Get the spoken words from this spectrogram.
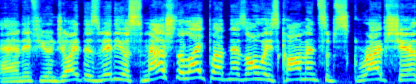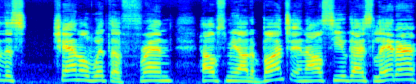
And if you enjoyed this video, smash the like button. As always, comment, subscribe, share this channel with a friend helps me out a bunch and i'll see you guys later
